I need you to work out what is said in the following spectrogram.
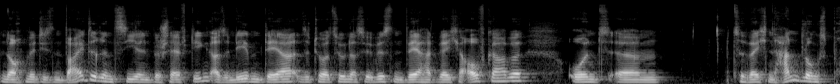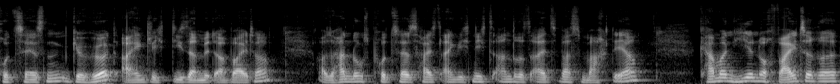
noch mit diesen weiteren Zielen beschäftigen, also neben der Situation, dass wir wissen, wer hat welche Aufgabe und ähm, zu welchen Handlungsprozessen gehört eigentlich dieser Mitarbeiter, also Handlungsprozess heißt eigentlich nichts anderes als, was macht er, kann man hier noch weitere,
